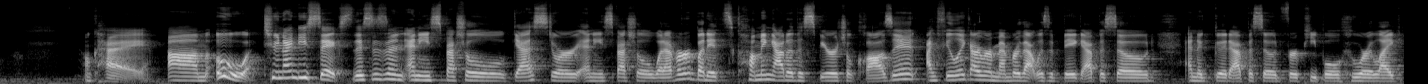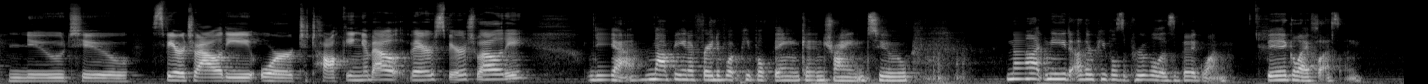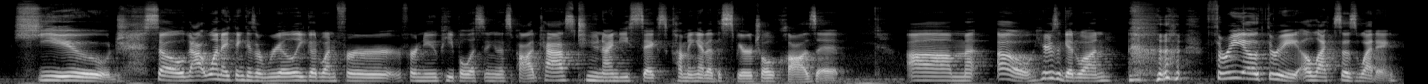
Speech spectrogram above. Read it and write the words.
Okay. Um, ooh, 296. This isn't any special guest or any special whatever, but it's coming out of the spiritual closet. I feel like I remember that was a big episode and a good episode for people who are like new to spirituality or to talking about their spirituality. Yeah, not being afraid of what people think and trying to not need other people's approval is a big one. Big life lesson. Huge. So that one I think is a really good one for for new people listening to this podcast. 296 coming out of the spiritual closet. Um oh, here's a good one. 303 Alexa's wedding.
